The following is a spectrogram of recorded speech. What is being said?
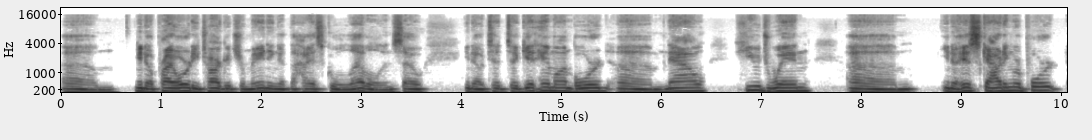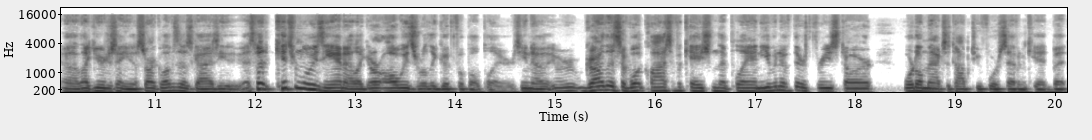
Um, you know, priority targets remaining at the high school level, and so you know to to get him on board um, now, huge win. Um, you know his scouting report, uh, like you were just saying, you know, Sark loves those guys. He, kids from Louisiana, like are always really good football players. You know, regardless of what classification they play in, even if they're three star. Wardell Mack's a top two four seven kid, but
